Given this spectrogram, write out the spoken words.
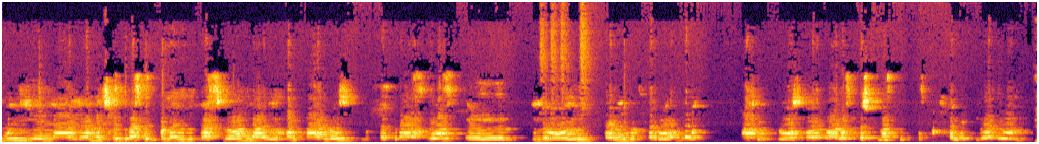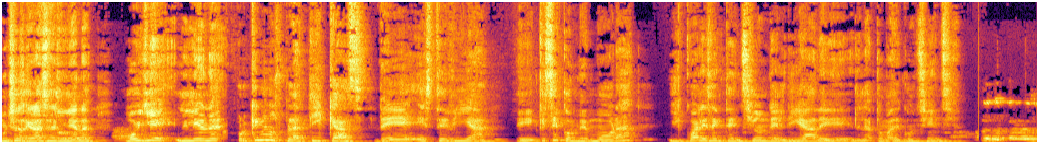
Muy bien, Nadia. Muchas gracias por la invitación, Nadia Juan Carlos. Muchas gracias. Eh, y le doy también un saludo muy afectuoso a todas las personas que nos escuchan el día de hoy. Muchas gracias, Liliana. Oye, Liliana, ¿por qué no nos platicas de este día? Eh, ¿Qué se conmemora y cuál es la intención del día de, de la toma de conciencia? Sí, el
